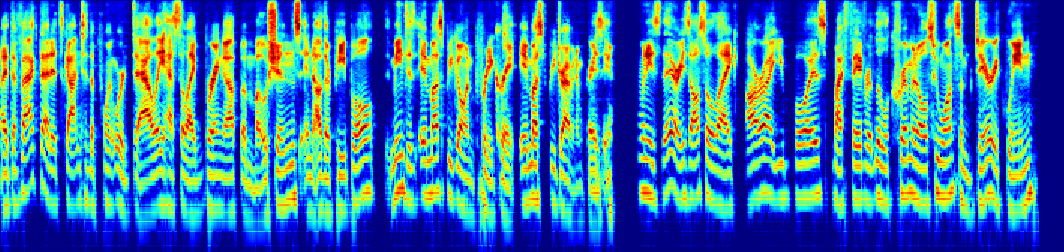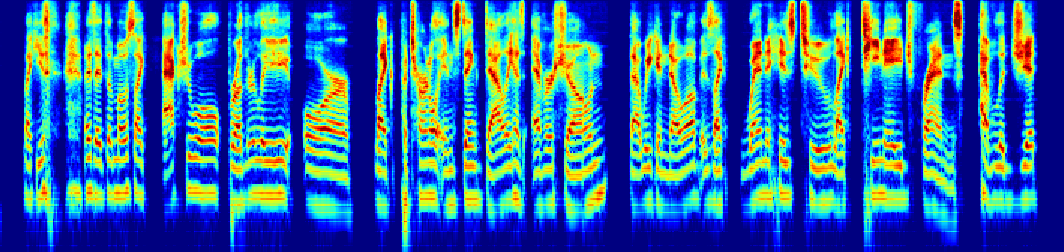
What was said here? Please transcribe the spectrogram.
Like the fact that it's gotten to the point where Dally has to like bring up emotions in other people it means it must be going pretty crazy. It must be driving him crazy. When he's there, he's also like, "All right, you boys, my favorite little criminals, who want some Dairy Queen?" Like he's, it's the most like actual brotherly or like paternal instinct Dally has ever shown that we can know of is like when his two like teenage friends have legit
